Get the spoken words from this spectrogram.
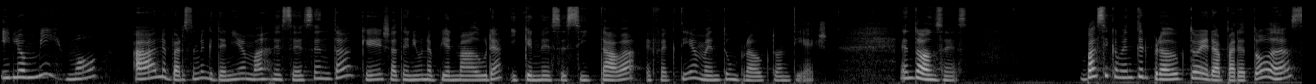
y lo mismo a la persona que tenía más de 60 que ya tenía una piel madura y que necesitaba efectivamente un producto anti-age. Entonces, básicamente el producto era para todas,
